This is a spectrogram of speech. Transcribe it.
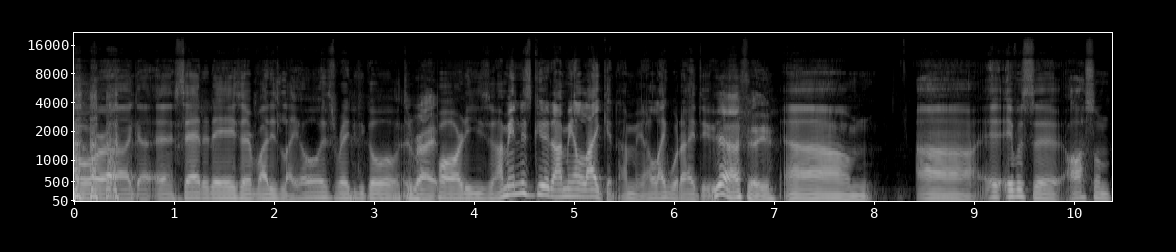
or uh, I got and Saturdays. Everybody's like, oh, it's ready to go to Right. parties. I mean, it's good. I mean, I like it. I mean, I like what I do. Yeah, I feel you. Um, uh, it, it was an awesome,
